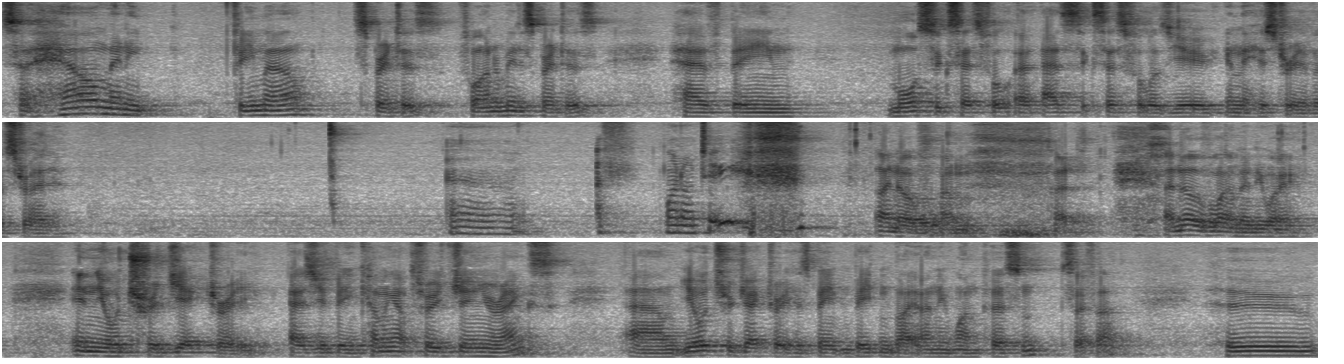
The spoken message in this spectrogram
So, how many female sprinters, 400 metre sprinters, have been more successful, uh, as successful as you in the history of Australia? Uh, one or two. I know of one. I know of one anyway. In your trajectory, as you've been coming up through junior ranks, um, your trajectory has been beaten by only one person so far. Who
